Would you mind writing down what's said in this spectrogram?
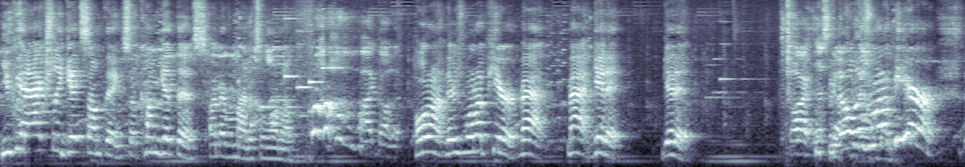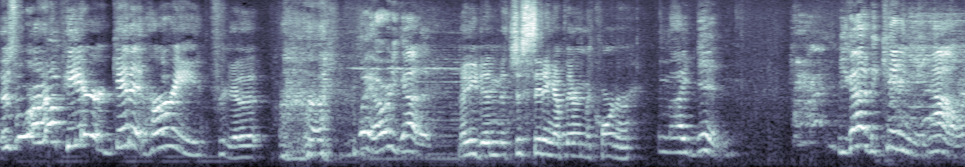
You can actually get something, so come get this. Oh, never mind, it's a one up. I got it. Hold on, there's one up here. Matt, Matt, get it. Get it. Alright, let's go. No, there's one up here. There's one up here. Get it, hurry. Forget it. Wait, I already got it. No, you didn't. It's just sitting up there in the corner. I did. You gotta be kidding me. How?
